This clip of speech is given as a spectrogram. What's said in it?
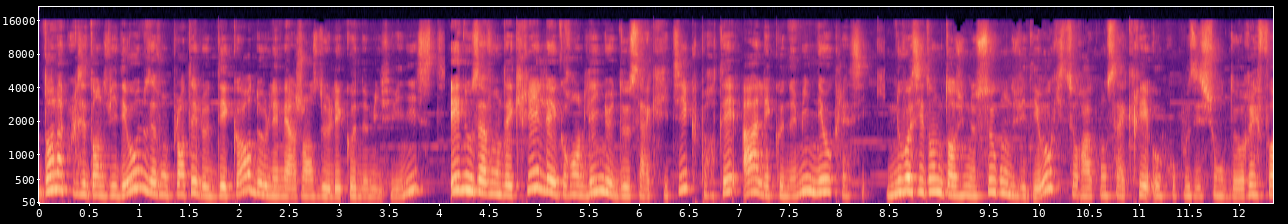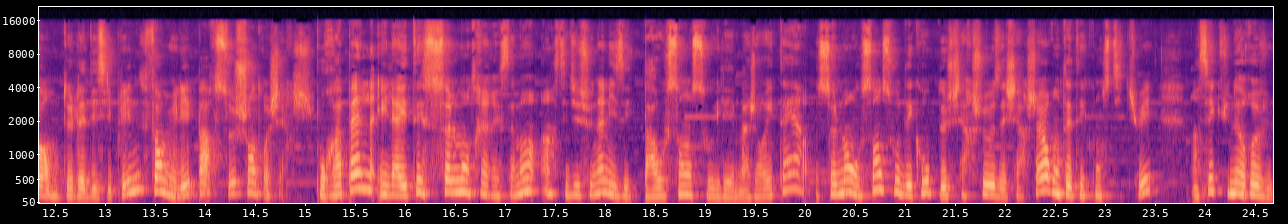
Dans la précédente vidéo, nous avons planté le décor de l'émergence de l'économie féministe et nous avons décrit les grandes lignes de sa critique portée à l'économie néoclassique. Nous voici donc dans une seconde vidéo qui sera consacrée aux propositions de réforme de la discipline formulées par ce champ de recherche. Pour rappel, il a été seulement très récemment institutionnalisé, pas au sens où il est majoritaire, seulement au sens où des groupes de chercheuses et chercheurs ont été constitués ainsi qu'une revue.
